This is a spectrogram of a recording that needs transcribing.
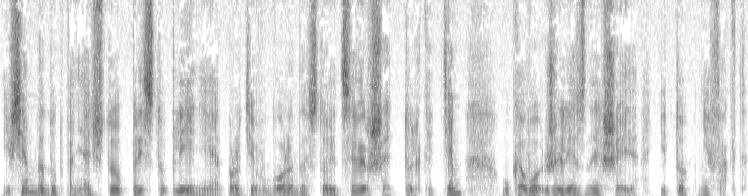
и всем дадут понять, что преступление против города стоит совершать только тем, у кого железная шея, и то не факт.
